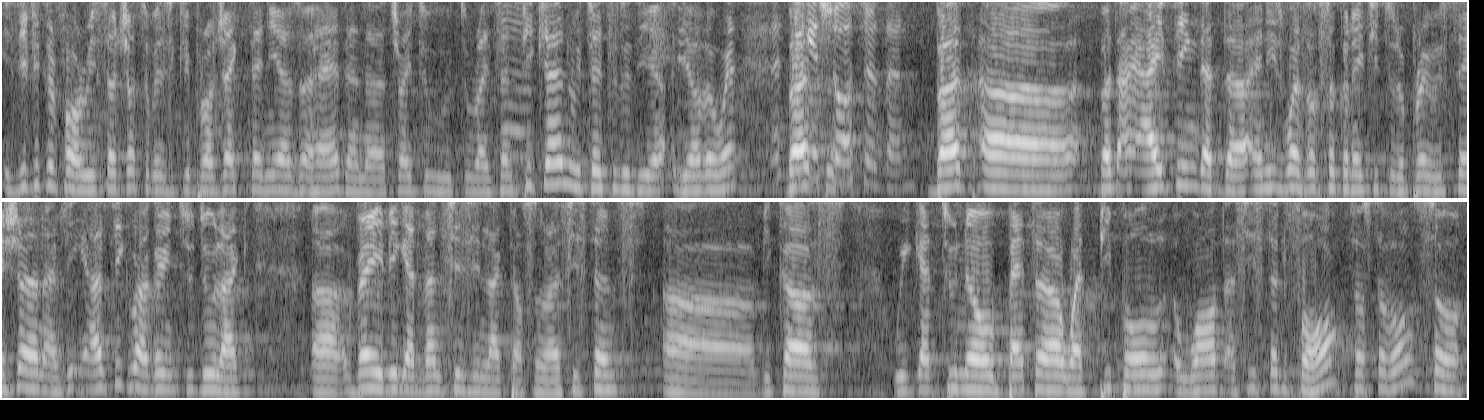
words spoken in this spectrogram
it's difficult for a researcher to basically project 10 years ahead and uh, try to, to write science fiction. We try to do the, the other way. Let's but, make it shorter then. But uh, but I, I, think that the, and it was also connected to the previous session. I think I think we are going to do like uh, very big advances in like personal assistance uh, because we get to know better what people want assistant for, first of all. So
